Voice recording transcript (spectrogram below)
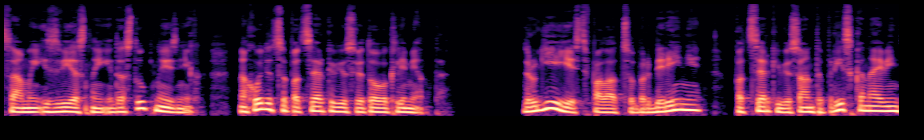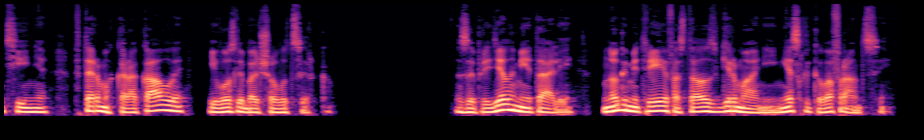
Самые известные и доступные из них находятся под церковью святого Климента. Другие есть в Палаццо Барберини, под церковью Санта-Приска на Авентине, в термах Каракаллы и возле Большого цирка. За пределами Италии много метреев осталось в Германии, несколько во Франции.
